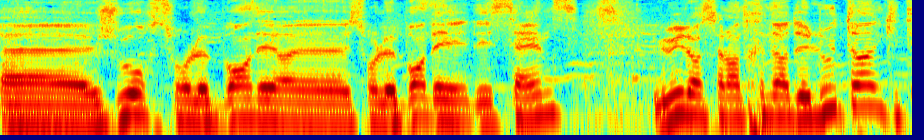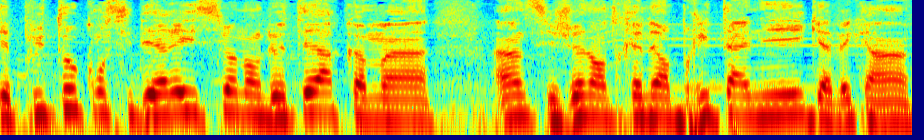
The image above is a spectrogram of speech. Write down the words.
euh, jours sur le banc des euh, sur le banc des, Saints. Lui, l'ancien entraîneur de Luton, qui était plutôt considéré ici en Angleterre comme un, un de ces jeunes entraîneurs britanniques avec un,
